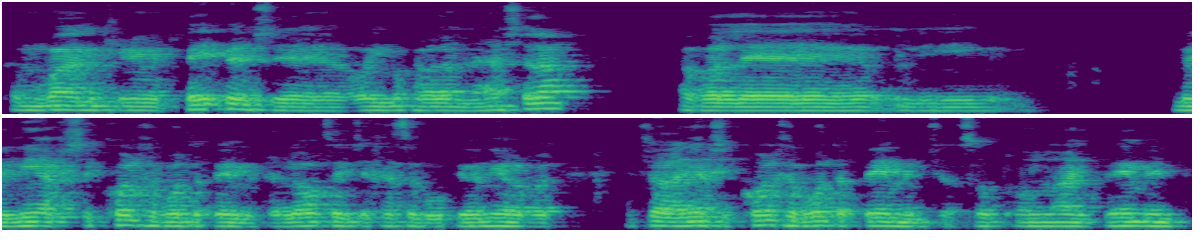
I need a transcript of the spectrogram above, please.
כמובן מכירים את PayPal שרואים מה קרה למניה שלה, אבל אה, אני מניח שכל חברות ה payment, אני לא רוצה להתייחס עבור Payoneer, אבל אפשר להניח שכל חברות ה payment שעושות online payment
